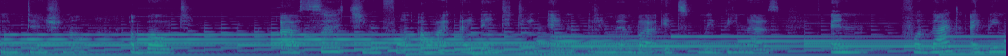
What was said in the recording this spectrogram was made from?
intentional about uh, searching for our identity and remember it's within us and for that i think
